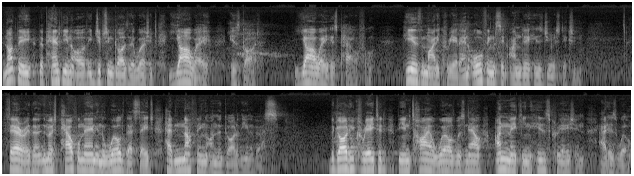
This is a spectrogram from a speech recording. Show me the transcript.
not the, the pantheon of Egyptian gods they worshipped, Yahweh is God. Yahweh is powerful. He is the mighty creator, and all things sit under his jurisdiction. Pharaoh, the, the most powerful man in the world at that stage, had nothing on the God of the universe. The God who created the entire world was now unmaking his creation at his will.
